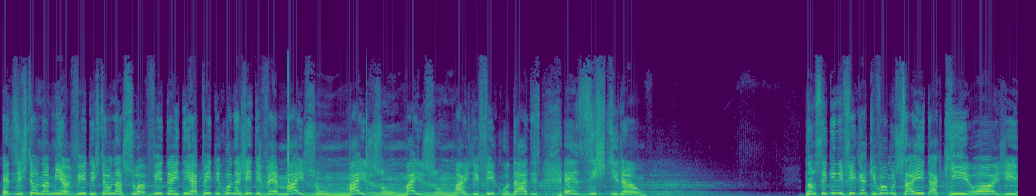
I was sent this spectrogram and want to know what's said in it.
eles estão na minha vida, estão na sua vida, e de repente, quando a gente vê mais um, mais um, mais um, as dificuldades existirão. Não significa que vamos sair daqui hoje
